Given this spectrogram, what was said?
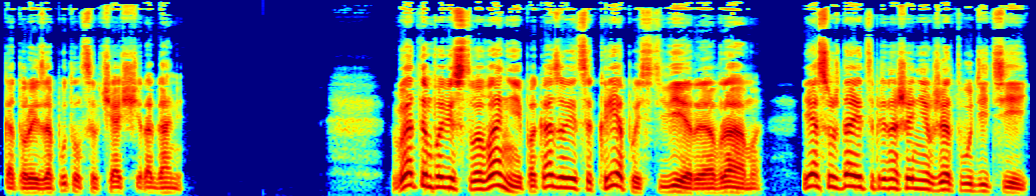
который запутался в чаще рогами. В этом повествовании показывается крепость веры Авраама и осуждается приношение в жертву детей,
